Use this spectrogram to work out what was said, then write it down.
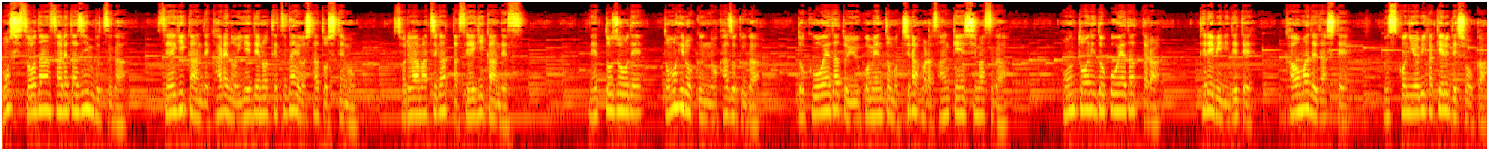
もし相談された人物が正義感で彼の家出の手伝いをしたとしても、それは間違った正義感です。ネット上で、ともひろくんの家族が毒親だというコメントもちらほら散見しますが、本当に毒親だったら、テレビに出て顔まで出して息子に呼びかけるでしょうか。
